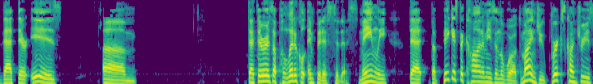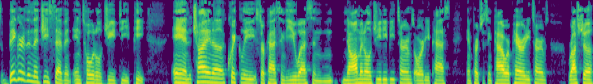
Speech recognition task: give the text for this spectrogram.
that there is, um, that there is a political impetus to this, mainly that the biggest economies in the world, mind you, BRICS countries bigger than the G7 in total GDP, and China quickly surpassing the US in nominal GDP terms, already passed in purchasing power parity terms, Russia,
